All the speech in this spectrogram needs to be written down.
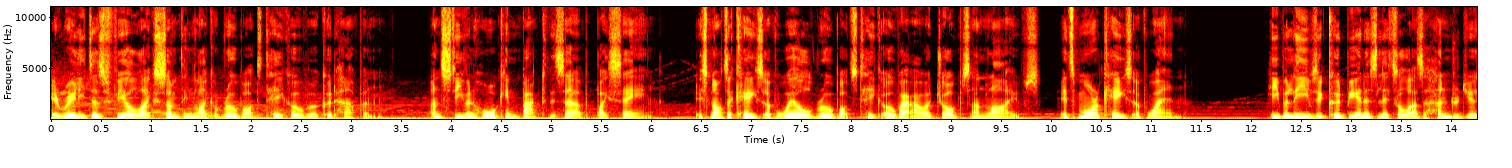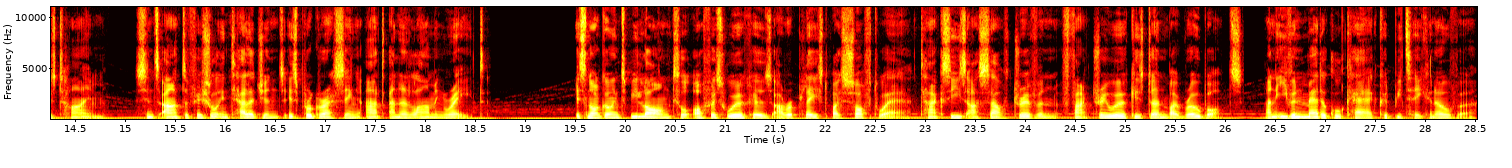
it really does feel like something like a robot takeover could happen. And Stephen Hawking backed this up by saying, it's not a case of will robots take over our jobs and lives, it's more a case of when. He believes it could be in as little as a hundred years' time, since artificial intelligence is progressing at an alarming rate. It's not going to be long till office workers are replaced by software, taxis are self driven, factory work is done by robots, and even medical care could be taken over,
